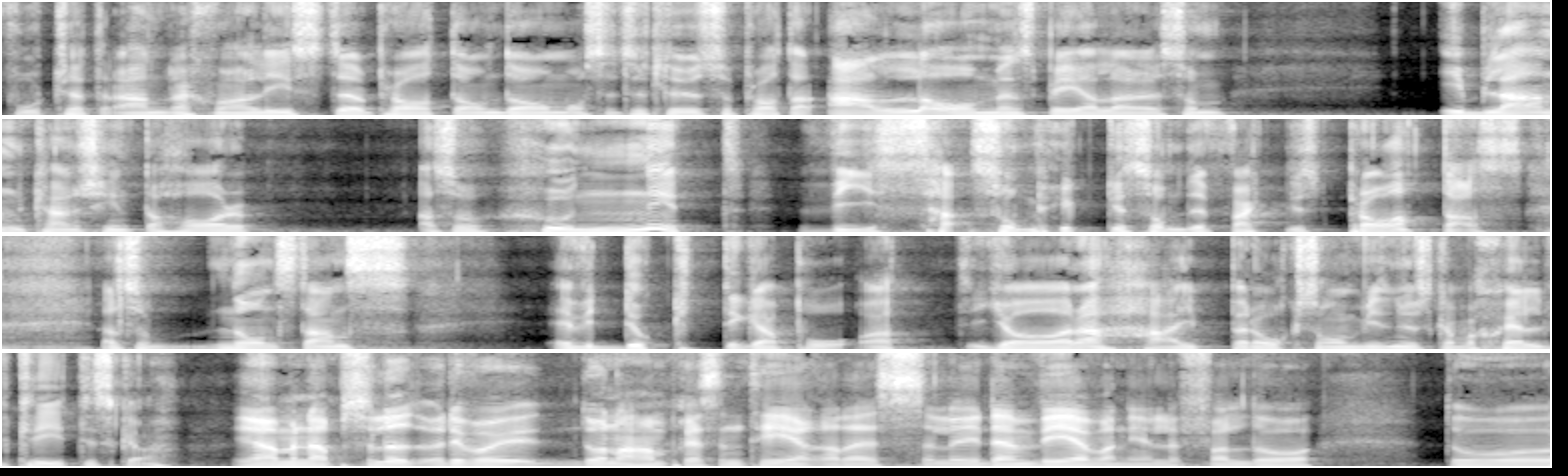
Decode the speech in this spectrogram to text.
fortsätter andra journalister prata om dem och så till slut så pratar alla om en spelare som ibland kanske inte har alltså, hunnit visa så mycket som det faktiskt pratas. Alltså någonstans är vi duktiga på att göra hyper också om vi nu ska vara självkritiska. Ja men absolut, och det var ju då när han presenterades, eller i den vevan i alla fall, då, då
